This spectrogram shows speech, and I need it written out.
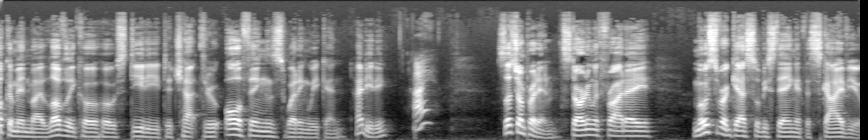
Welcome in my lovely co host, Didi, to chat through all things wedding weekend. Hi, Didi. Hi. So let's jump right in. Starting with Friday, most of our guests will be staying at the Skyview.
